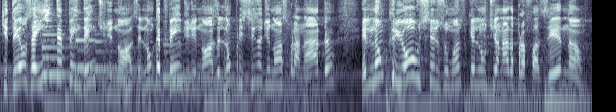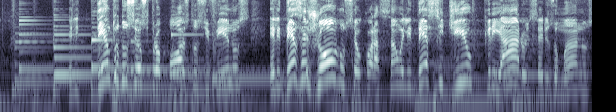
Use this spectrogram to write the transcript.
que Deus é independente de nós, Ele não depende de nós, Ele não precisa de nós para nada, Ele não criou os seres humanos porque Ele não tinha nada para fazer, não. Ele, dentro dos seus propósitos divinos, Ele desejou no seu coração, Ele decidiu criar os seres humanos,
